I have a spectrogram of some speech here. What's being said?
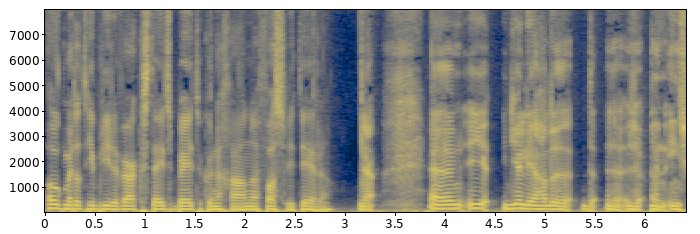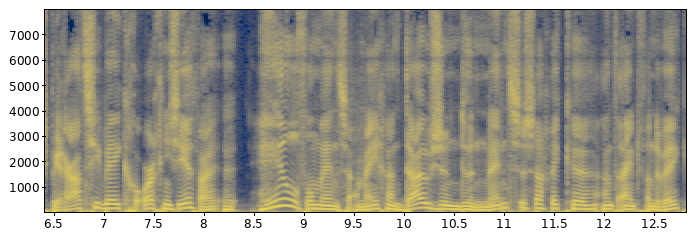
ook met dat hybride werken steeds beter kunnen gaan uh, faciliteren. Ja, uh, jullie hadden een inspiratieweek georganiseerd waar heel veel mensen aan meegaan. Duizenden mensen zag ik aan het eind van de week.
